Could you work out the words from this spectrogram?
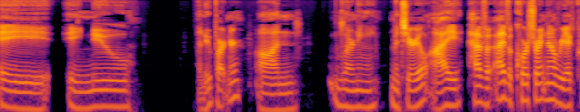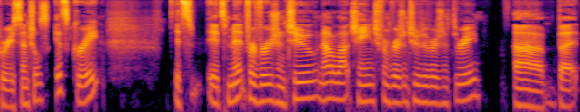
a a new a new partner on learning material. I have a, I have a course right now, React Query Essentials. It's great. It's it's meant for version two. Not a lot changed from version two to version three, uh, but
